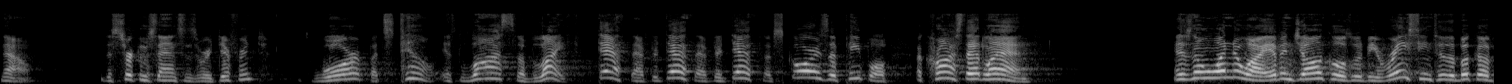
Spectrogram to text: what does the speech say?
Now, the circumstances were different. It's war, but still, it's loss of life death after death after death of scores of people across that land. And it's no wonder why evangelicals would be racing to the book of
